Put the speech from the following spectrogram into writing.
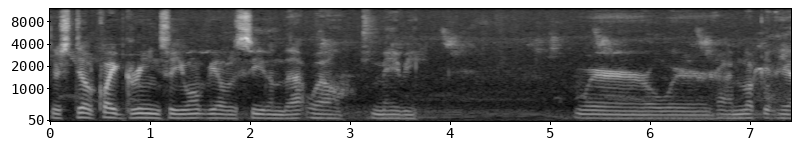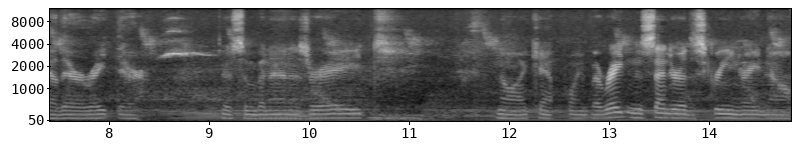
They're still quite green, so you won't be able to see them that well, maybe. Where, oh, where, I'm looking, yeah, they're right there. There's some bananas right, no, I can't point, but right in the center of the screen right now.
